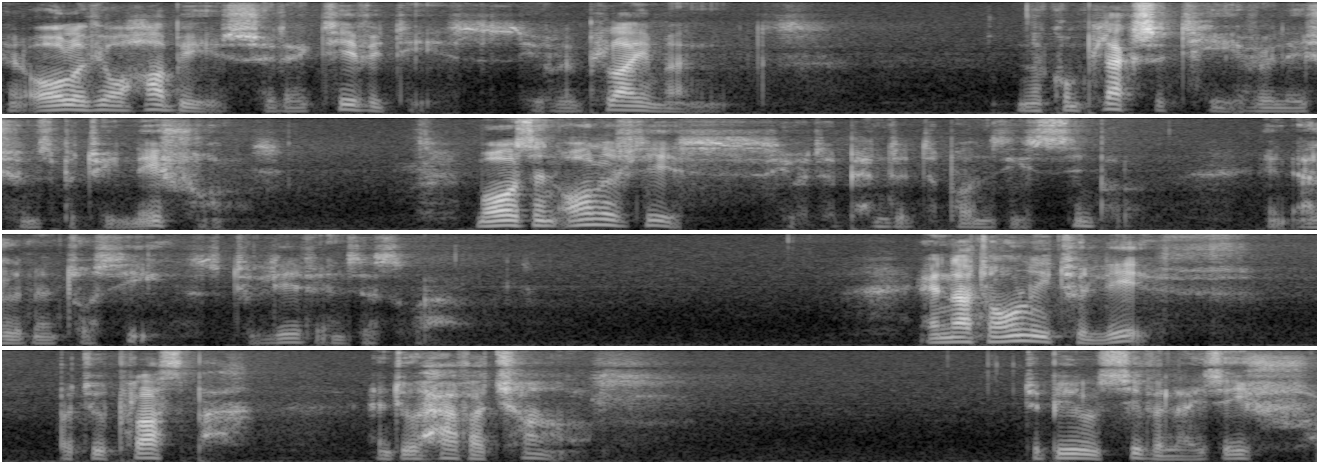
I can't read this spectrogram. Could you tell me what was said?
and all of your hobbies and activities, your employment, and the complexity of relations between nations. More than all of this, you are dependent upon these simple and elemental things to live in this world. And not only to live, but to prosper and to have a chance to build civilization.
